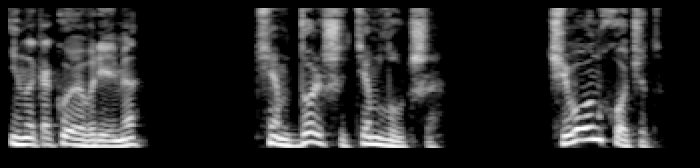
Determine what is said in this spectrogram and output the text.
И на какое время? Чем дольше, тем лучше. Чего он хочет?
